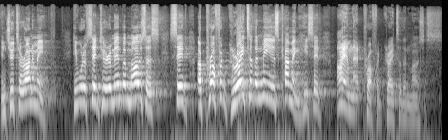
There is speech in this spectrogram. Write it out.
In Deuteronomy, he would have said, Do you remember Moses said, A prophet greater than me is coming? He said, I am that prophet greater than Moses.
